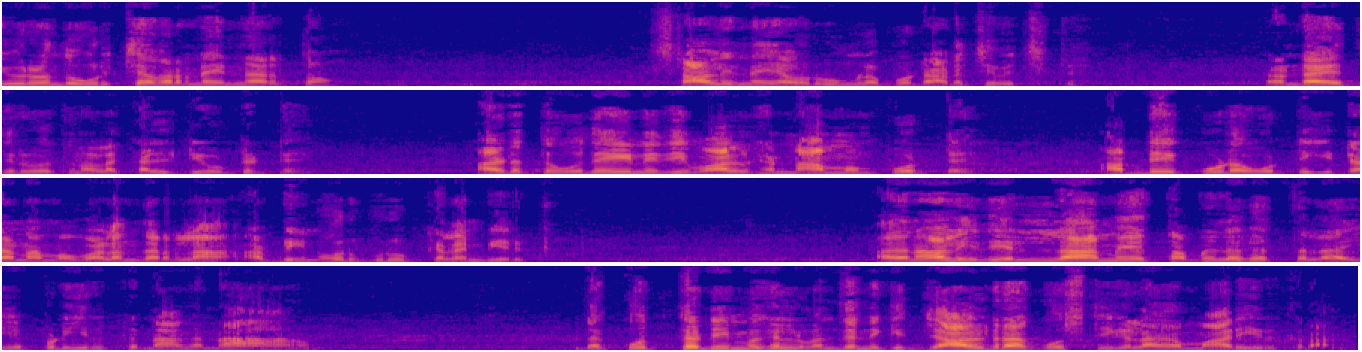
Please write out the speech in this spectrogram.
இவர் வந்து உற்சவர்னா என்ன அர்த்தம்? ஸ்டாலின் ஐயா ரூமில் போட்டு அடைச்சி வச்சுட்டு ரெண்டாயிரத்தி இருபத்தி நாலு கழட்டி விட்டுட்டு அடுத்து உதயநிதி வாழ்க நாமம் போட்டு அப்படியே கூட ஒட்டிக்கிட்டால் நம்ம வளர்ந்துடலாம் அப்படின்னு ஒரு குரூப் கிளம்பியிருக்கு அதனால் இது எல்லாமே தமிழகத்தில் எப்படி இருக்குனாங்கன்னா இந்த கொத்தடிமைகள் வந்து இன்னைக்கு ஜால்ரா கோஷ்டிகளாக மாறி இருக்கிறாங்க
